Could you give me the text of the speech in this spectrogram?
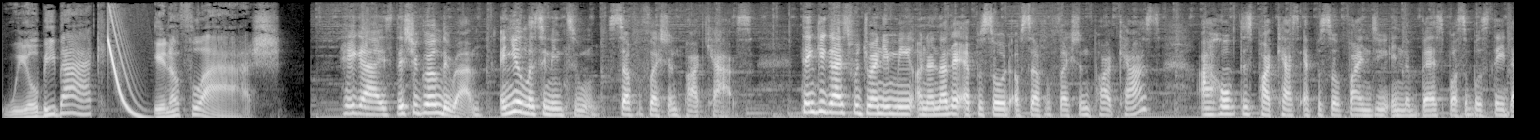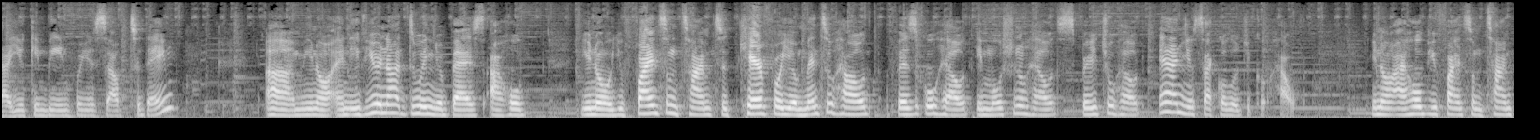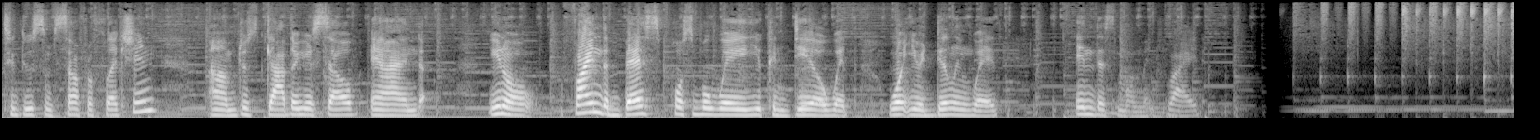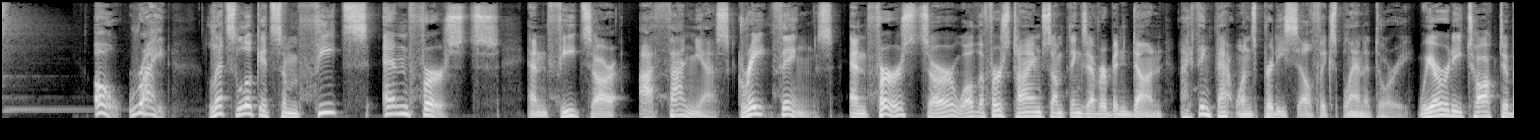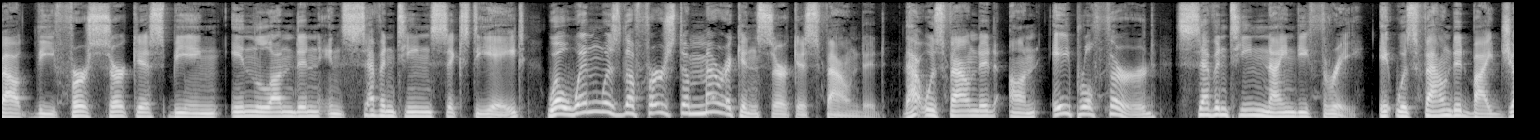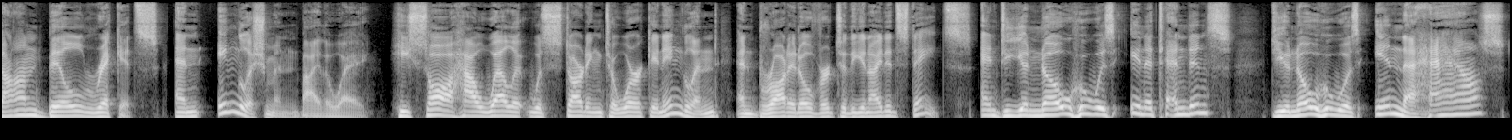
We'll be back in a flash. Hey guys, this is your girl Lira, and you're listening to Self Reflection Podcast. Thank you guys for joining me on another episode of Self Reflection Podcast. I hope this podcast episode finds you in the best possible state that you can be in for yourself today. Um, you know, and if you're not doing your best, I hope you know you find some time to care for your mental health, physical health, emotional health, spiritual health, and your psychological health. You know, I hope you find some time to do some self reflection. Um, just gather yourself and, you know, find the best possible way you can deal with what you're dealing with in this moment, right? Oh, right. Let's look at some feats and firsts. And feats are hazañas, great things. And firsts are, well, the first time something's ever been done. I think that one's pretty self explanatory. We already talked about the first circus being in London in 1768. Well, when was the first American circus founded? That was founded on April 3rd, 1793. It was founded by John Bill Ricketts, an Englishman, by the way. He saw how well it was starting to work in England and brought it over to the United States. And do you know who was in attendance? Do you know who was in the house?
